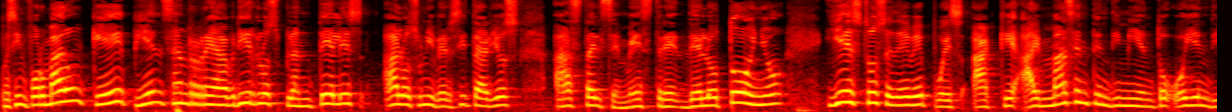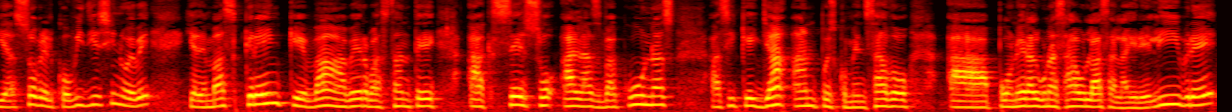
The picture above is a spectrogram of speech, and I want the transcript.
pues informaron que piensan reabrir los planteles a los universitarios hasta el semestre del otoño. Y esto se debe pues a que hay más entendimiento hoy en día sobre el COVID-19 y además creen que va a haber bastante acceso a las vacunas así que ya han pues comenzado a poner algunas aulas al aire libre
